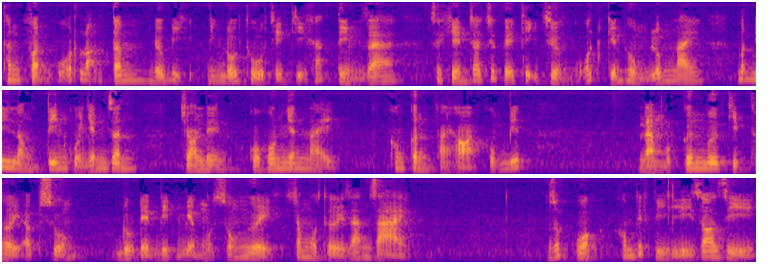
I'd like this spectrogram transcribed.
thân phận của Uất Loạn Tâm nếu bị những đối thủ chính trị khác tìm ra sẽ khiến cho chiếc ghế thị trường của Uất Kiến Hùng lung lay, mất đi lòng tin của nhân dân. Cho nên, cuộc hôn nhân này không cần phải hỏi cũng biết là một cơn mưa kịp thời ập xuống, đủ để bịt miệng một số người trong một thời gian dài. Rốt cuộc, không biết vì lý do gì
